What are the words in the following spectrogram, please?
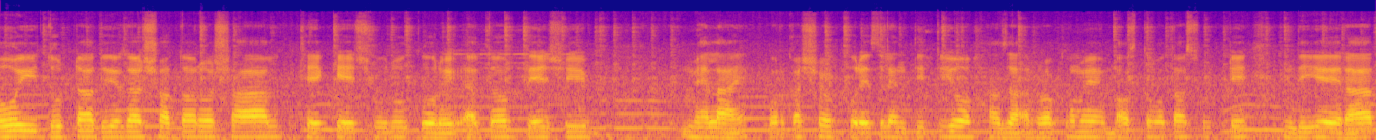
বই দুটা দুই হাজার সতেরো সাল থেকে শুরু করে, এত বেশি মেলায় প্রকাশক করেছিলেন তৃতীয় হাজার রকমের বাস্তবতা ছুটে দিয়ে রাত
